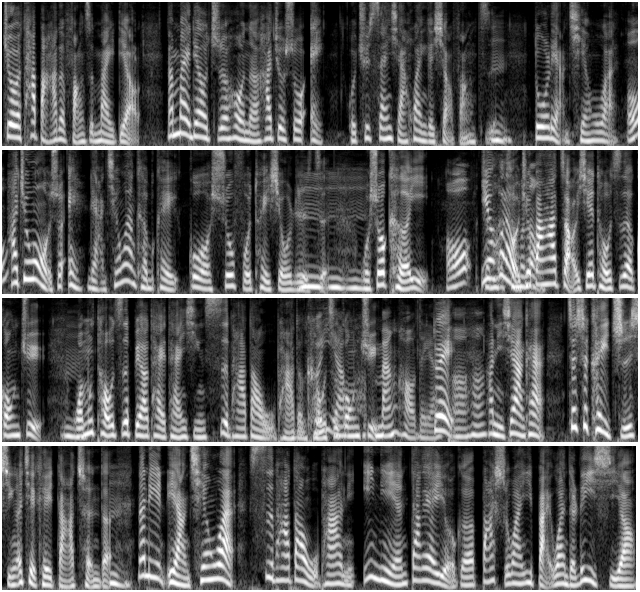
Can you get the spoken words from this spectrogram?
就他把他的房子卖掉了。那卖掉之后呢，他就说：“哎、欸。”我去三峡换一个小房子，嗯、多两千万。哦，他就问我说：“哎、欸，两千万可不可以过舒服退休日子？”嗯嗯嗯、我说可以。哦，因为后来我就帮他找一些投资的工具。我们投资不要太贪心，四趴到五趴的投资工具，蛮、啊、好的呀。对，那、uh 你想想看，这是可以执行而且可以达成的。嗯、那你两千万，四趴到五趴，你一年大概有个八十万、一百万的利息哦，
